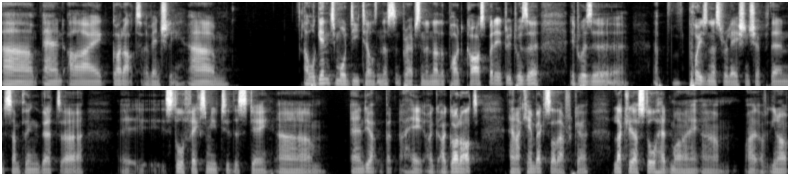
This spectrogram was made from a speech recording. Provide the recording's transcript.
um, and I got out eventually. Um, I will get into more details in this and perhaps in another podcast, but it, it was a, it was a a poisonous relationship than something that uh, still affects me to this day. Um, and yeah, but uh, hey, I, I, got out and I came back to South Africa. Luckily, I still had my, um, I, you know,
